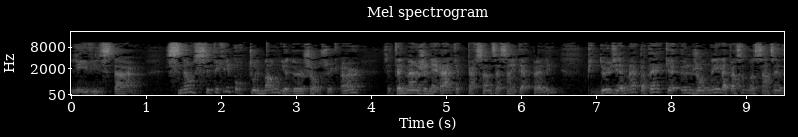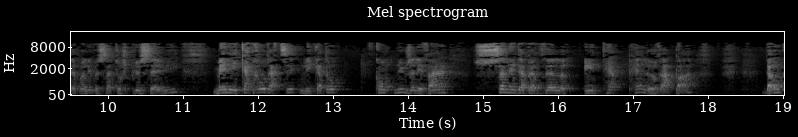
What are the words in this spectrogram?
les visiteurs. Sinon, si c'est écrit pour tout le monde, il y a deux choses. Un, c'est tellement général que personne ne se sent interpellé. Puis deuxièmement, peut-être qu'une journée, la personne va se sentir interpellée parce que ça touche plus sa vie. Mais les quatre autres articles ou les quatre autres contenus que vous allez faire, ça ne l'interpellera interpellera pas. Donc,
